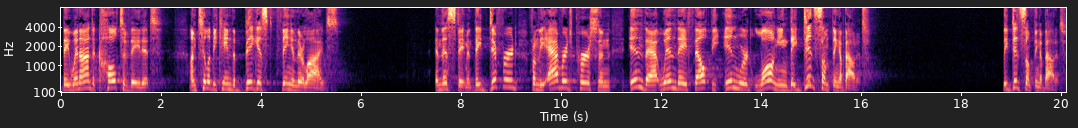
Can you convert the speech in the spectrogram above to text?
they went on to cultivate it until it became the biggest thing in their lives. In this statement, they differed from the average person in that when they felt the inward longing, they did something about it. They did something about it.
